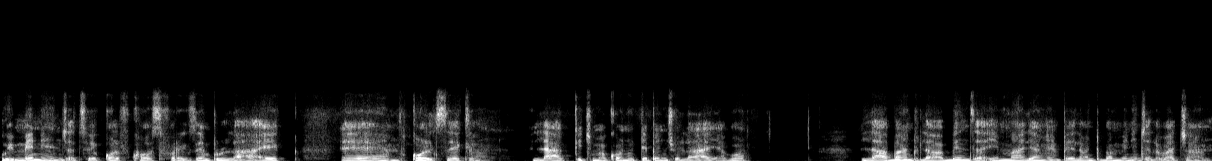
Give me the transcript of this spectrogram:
uyi-manager to a golf course for example la e-gold circle la kugijima khona uDurban July yabo? La bantu laba benza imali yangempela abantu bamenenja labatshani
